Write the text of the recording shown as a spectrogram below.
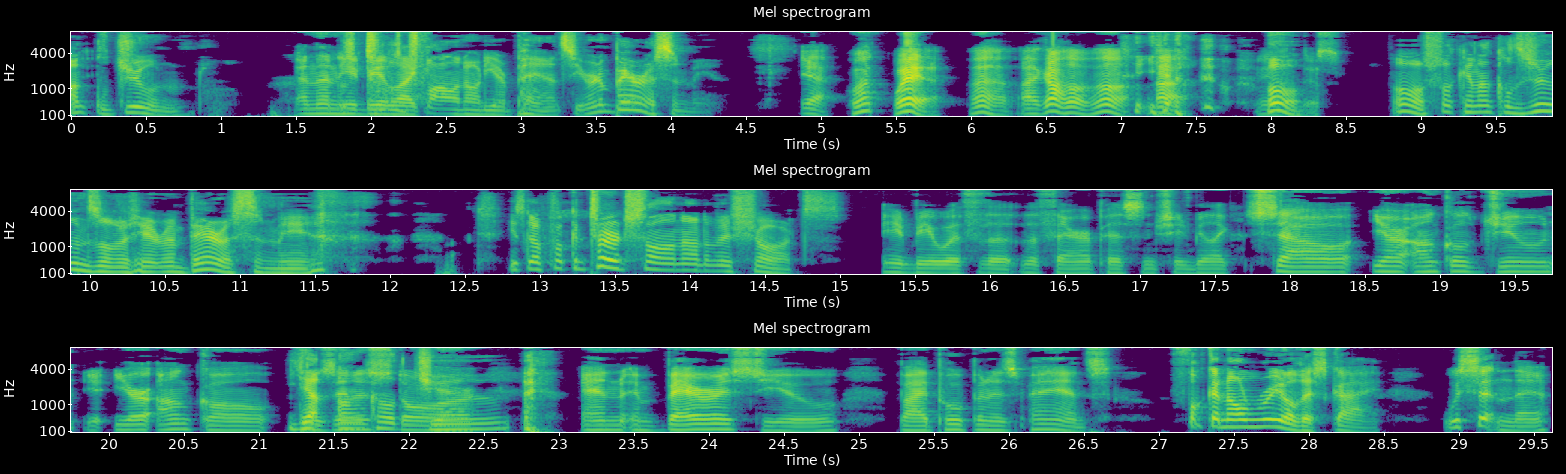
Uncle June, and then those he'd be like, falling out of your pants. You're embarrassing me. "Yeah, what? Where? Uh, I got oh, oh, Yeah. ah." Know, Oh. just- Oh, fucking Uncle June's over here embarrassing me. He's got fucking turds falling out of his shorts. He'd be with the the therapist, and she'd be like, "So your Uncle June, your uncle Yeah, was in Uncle a store." June. and embarrassed you by pooping his pants. Fucking unreal, this guy. We're sitting there,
